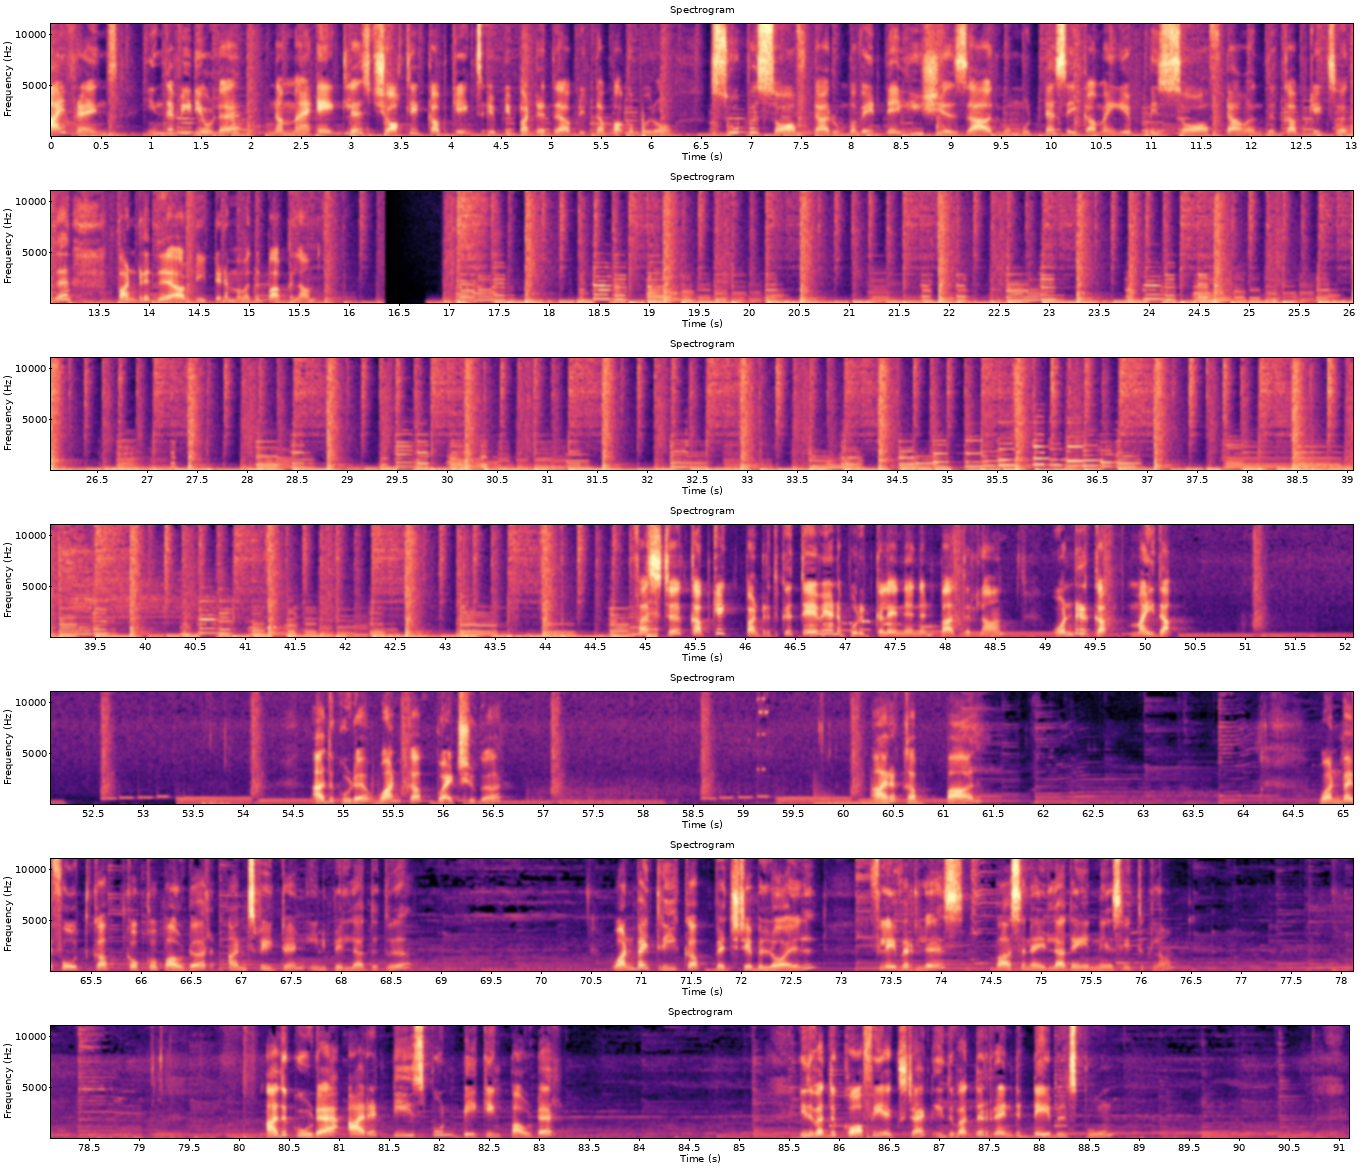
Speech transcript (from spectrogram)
Hi friends இந்த வீடியோவில் நம்ம எக்லெஸ் சாக்லேட் கப் கேக்ஸ் எப்படி பண்ணுறது அப்படின்னு தான் பார்க்க போகிறோம் சூப்பர் சாஃப்டாக ரொம்பவே டெலிஷியஸாக அதுவும் முட்டை சேர்க்காமல் எப்படி சாஃப்டாக வந்து கப் கேக்ஸ் வந்து பண்ணுறது அப்படின்ட்டு நம்ம வந்து பார்க்கலாம். ஃபஸ்ட்டு கப் கேக் பண்ணுறதுக்கு தேவையான பொருட்கள் என்னென்னு பார்த்துடலாம். ஒன்றரை கப் மைதா. அது கூட ஒன் கப் ஒயிட் சுகர் அரை cup ball. One by fourth cup cocoa powder unsweetened இனிப்பு இல்லாதது. One by three cup vegetable oil flavourless வாசனை இல்லாத எண்ணெயை சேர்த்துக்கலாம். அது கூட அரை டீஸ்பூன் பேக்கிங் பவுடர். இது வந்து காஃபி எக்ஸ்ட்ராக்ட் இது வந்து ரெண்டு டேபிள் ஸ்பூன்.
